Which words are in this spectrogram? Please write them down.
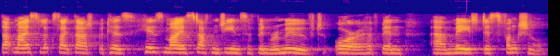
That mouse looks like that because his myostatin genes have been removed or have been uh, made dysfunctional.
